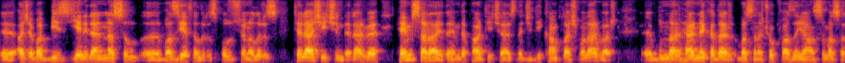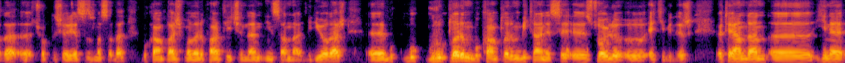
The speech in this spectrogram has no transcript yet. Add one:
e, acaba biz yeniden nasıl e, vaziyet alırız, pozisyon alırız telaşı içindeler ve hem sarayda hem de parti içerisinde ciddi kamplaşmalar var. E, bunlar her ne kadar basına çok fazla yansımasa da, e, çok dışarıya sızmasa da bu kamplaşmaları parti içinden insanlar biliyorlar. E, bu, bu grupların, bu kampların bir tanesi Soylu ekibidir. Öte yandan yine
